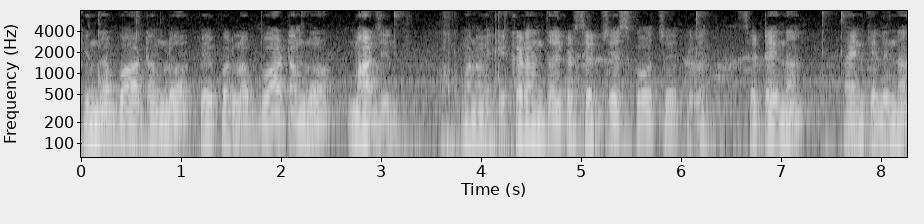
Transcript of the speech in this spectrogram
కింద బాటంలో పేపర్లో బాటంలో మార్జిన్. మనం ఇక్కడంతా ఇక్కడ సెట్ చేసుకోవచ్చు. ఇక సెట్ అయిందా? పైనకి వెళ్ళిందా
